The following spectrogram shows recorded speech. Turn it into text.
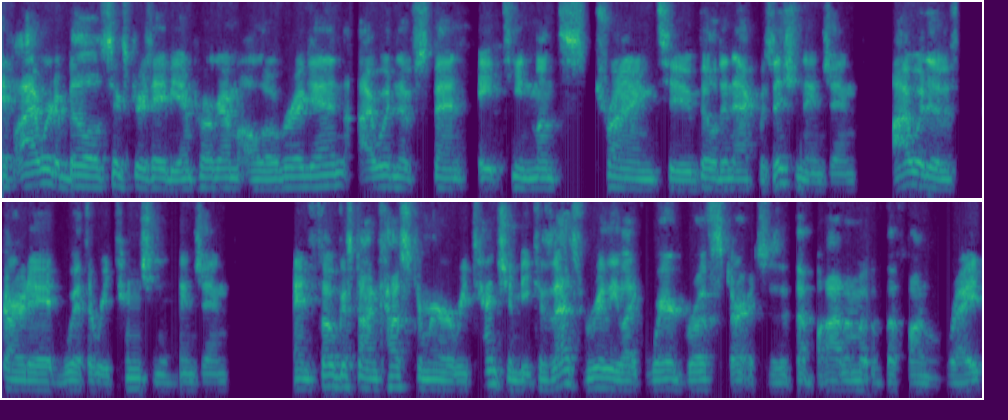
if I were to build Sigstr's ABM program all over again, I wouldn't have spent 18 months trying to build an acquisition engine. I would have started with a retention engine and focused on customer retention because that's really like where growth starts is at the bottom of the funnel, right?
